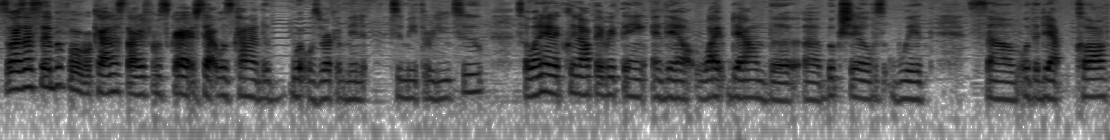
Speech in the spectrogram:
so as i said before we're kind of started from scratch that was kind of the what was recommended to me through youtube so i went ahead and cleaned off everything and then wiped down the uh, bookshelves with some with a damp cloth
